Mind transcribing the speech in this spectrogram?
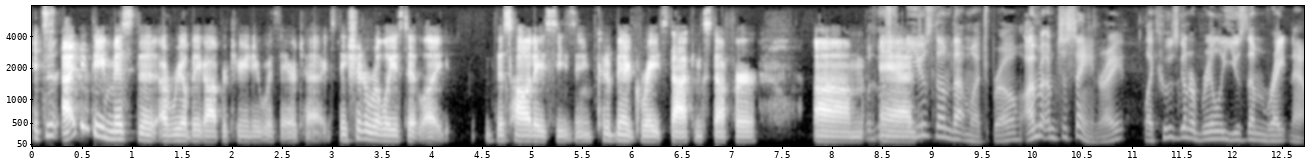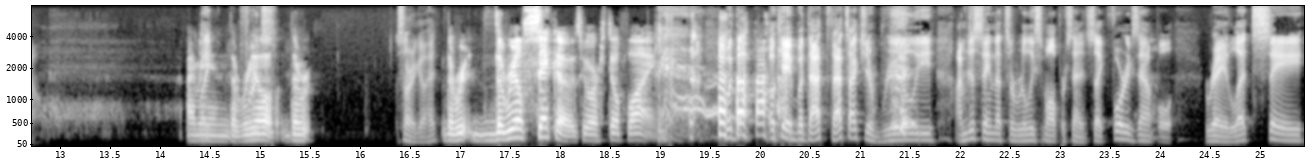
It's a, I think they missed a, a real big opportunity with AirTags. They should have released it like this holiday season. Could have been a great stocking stuffer. Um, But who's gonna use them that much, bro? I'm I'm just saying, right? Like who's gonna really use them right now? I like, mean the real ins- the Sorry, go ahead. the re- the real sickos who are still flying. but that, okay, but that's that's actually a really. I'm just saying that's a really small percentage. Like for example, Ray, let's say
